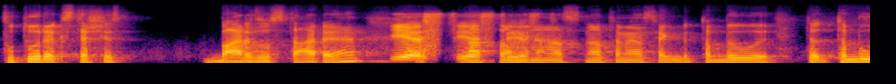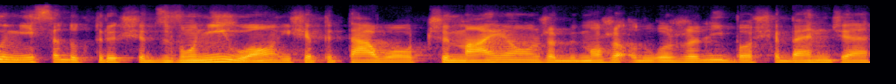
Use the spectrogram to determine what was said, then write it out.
Futurex też jest bardzo stary. Jest, jest. Natomiast, jest. natomiast jakby to były, to, to były miejsca, do których się dzwoniło i się pytało, czy mają, żeby może odłożyli, bo się będzie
